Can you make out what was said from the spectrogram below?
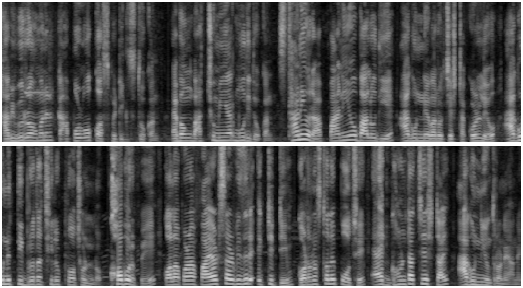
হাবিবুর রহমানের কাপড় ও কসমেটিক্স দোকান এবং বাচ্চু মিয়ার মুদি দোকান। স্থানীয়রা পানি ও বালু দিয়ে আগুন নেভানোর চেষ্টা করলেও আগুনের তীব্রতা ছিল প্রচণ্ড। খবর পেয়ে কলাপাড়া ফায়ার সার্ভিসের একটি টিম ঘটনাস্থলে পৌঁছে এক ঘণ্টার চেষ্টায় আগুন নিয়ন্ত্রণে আনে।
